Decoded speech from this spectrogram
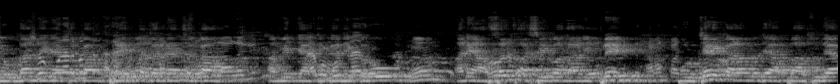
योगदान देण्याचं काम प्रयत्न करण्याचं काम आम्ही त्या ठिकाणी करू. आणि असंच आशीर्वाद आणि प्रेम पुढच्याही काळामध्ये आपला असू द्या.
